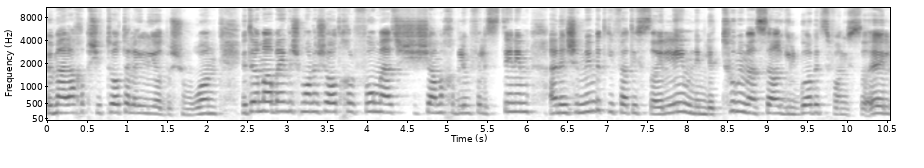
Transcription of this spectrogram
במהלך הפשיטות הליליות בשומרון. יותר מ-48 שעות חלפו מאז ששישה מחבלים פלסטינים הנאשמים בתקיפת ישראלים נמלטו ממאסר גלבוע בצפון ישראל,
